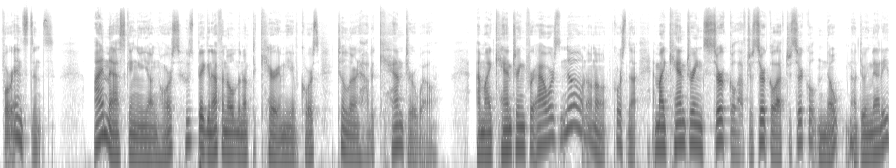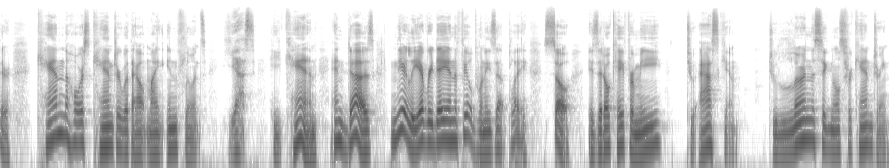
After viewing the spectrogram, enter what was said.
For instance, I'm asking a young horse, who's big enough and old enough to carry me, of course, to learn how to canter well. Am I cantering for hours? No, no, no, of course not. Am I cantering circle after circle after circle? Nope, not doing that either. Can the horse canter without my influence? Yes, he can and does nearly every day in the field when he's at play. So, is it okay for me to ask him to learn the signals for cantering?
